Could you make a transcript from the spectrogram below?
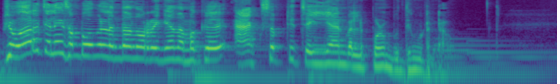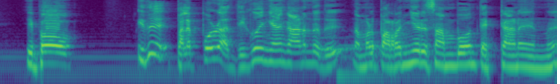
പക്ഷെ വേറെ ചില സംഭവങ്ങൾ എന്താണെന്ന് പറഞ്ഞു കഴിഞ്ഞാൽ നമുക്ക് ആക്സെപ്റ്റ് ചെയ്യാൻ വല്ലപ്പോഴും ബുദ്ധിമുട്ടുണ്ടാവും. ഇപ്പോൾ ഇത് പലപ്പോഴും അധികവും ഞാൻ കാണുന്നത് നമ്മൾ പറഞ്ഞൊരു സംഭവം തെറ്റാണ് എന്ന്.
